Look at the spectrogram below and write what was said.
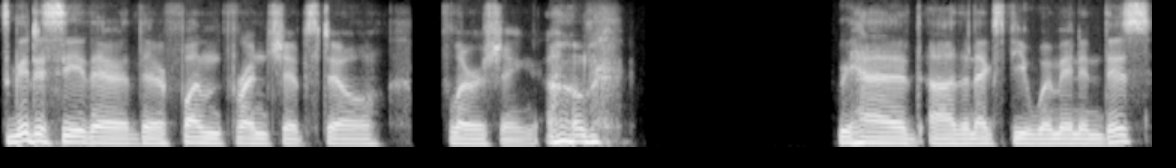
It's good to see their their fun friendship still flourishing. Um, we had uh, the next few women in this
